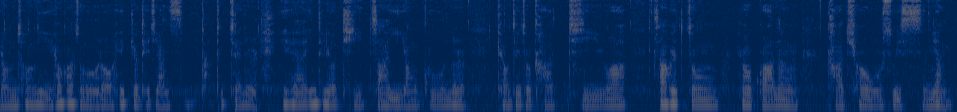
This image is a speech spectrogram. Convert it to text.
연청이 효과적으로 해결되지 않습니다. 둘째는 이해야 인테리어 디자인 연구는 경제적 가치와 사회적 효과는 갖춰올 수 있으면 어,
